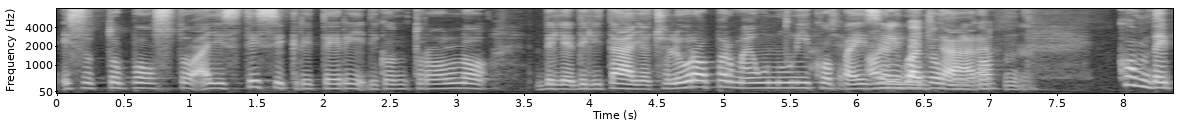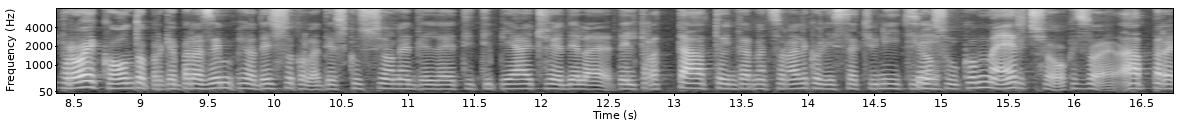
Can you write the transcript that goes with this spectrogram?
è sottoposto agli stessi criteri di controllo dell'Italia, cioè l'Europa ormai è un unico cioè, paese un alimentare. Mm. Con dei pro e contro, perché per esempio adesso con la discussione del TTPI, cioè della, del trattato internazionale con gli Stati Uniti sì. no, sul commercio, questo apre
